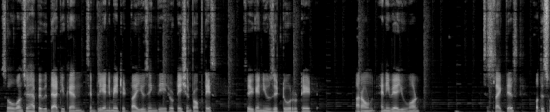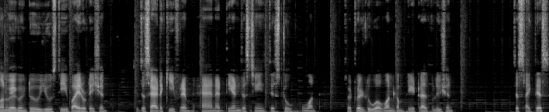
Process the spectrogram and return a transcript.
So once you're happy with that you can simply animate it by using the rotation properties. So you can use it to rotate around anywhere you want just like this. For this one we are going to use the y rotation. So just add a keyframe and at the end just change this to 1 so it will do a one complete revolution just like this.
